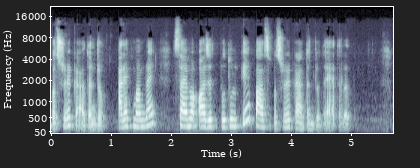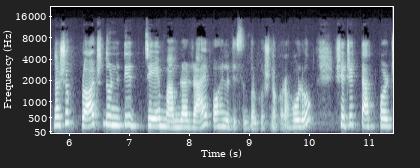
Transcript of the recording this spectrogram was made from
বছরের কারাদণ্ড। আরেক মামলায় সাইমা অজাদ পুতুলকে পাঁচ বছরের কারাদণ্ড দেয় আদালত। দর্শক, প্লট দুর্নীতির যে মামলার রায় পহেলা ডিসেম্বর ঘোষণা করা হলো, সেটির তাৎপর্য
